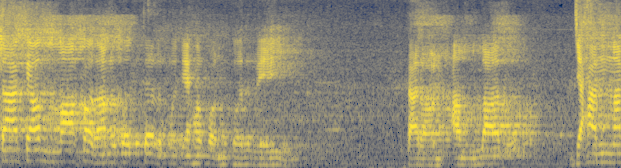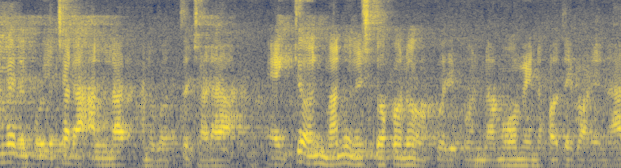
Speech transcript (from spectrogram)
তাকে আল্লাহ আনুগত্যের প্রতিহবন করবে কারণ আল্লাহর জাহান নামের বই ছাড়া, আল্লাহর আনুগত্য ছাড়া একজন মানুষ কখনো পরিপূর্ণ মোমেন হতে পারে না।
